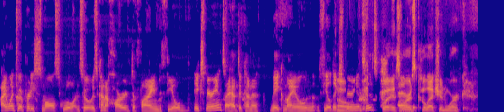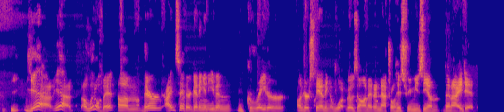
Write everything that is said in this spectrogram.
I went to a pretty small school, and so it was kind of hard to find field experience. I had to kind of make my own field oh. experiences. Oh. Well, as and far as collection work, yeah, yeah, a little bit. Um, they're, I'd say, they're getting an even greater understanding of what goes on at a natural history museum than I did.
